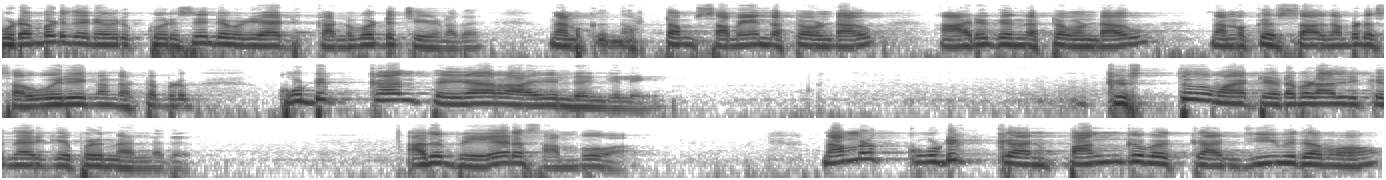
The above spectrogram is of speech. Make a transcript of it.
ഉടമ്പടി തന്നെ ഒരു കുരിശിന്റെ വഴിയായിട്ട് കൺവേർട്ട് ചെയ്യണത്. നമുക്ക് നഷ്ടം സമയം നഷ്ടം ഉണ്ടാവും ആരോഗ്യം നഷ്ടം ഉണ്ടാവും നമുക്ക് നമ്മുടെ സൗകര്യങ്ങൾ നഷ്ടപ്പെടും. കൊടുക്കാൻ തയ്യാറായില്ലെങ്കിൽ ക്രിസ്തുവുമായിട്ട് ഇടപെടാതിരിക്കുന്നതായിരിക്കും എപ്പോഴും നല്ലത്. അത് വേറെ സംഭവമാണ് നമ്മൾ കൊടുക്കാൻ പങ്കുവെക്കാൻ ജീവിതമോ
